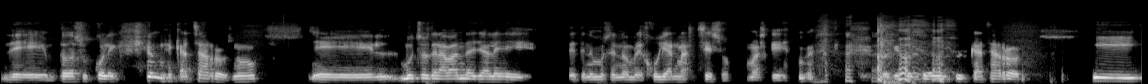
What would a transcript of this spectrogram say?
de toda su colección de cacharros, ¿no? Eh, muchos de la banda ya le, tenemos el nombre, Julián Macheso, más que porque con sus cacharros. Y,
